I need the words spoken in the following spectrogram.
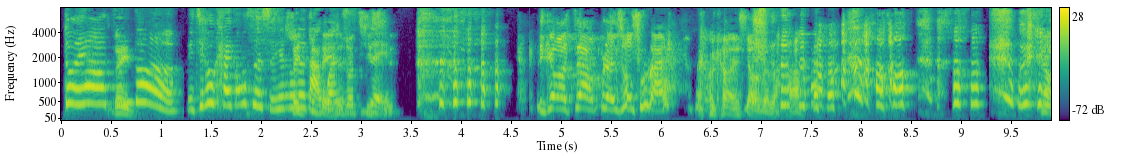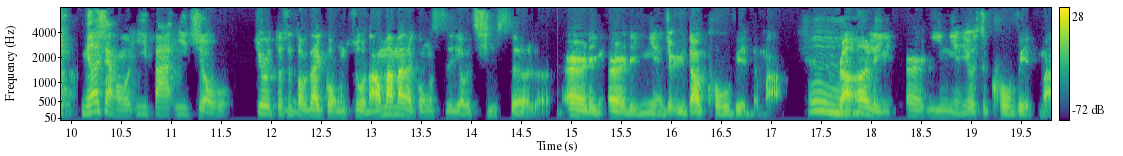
对啊，真的，你几乎开公司的时间都在打官司。你干嘛这样？不能说出来，没有开玩笑的啦。要你要想，我一八一九。就都是都在工作，然后慢慢的公司有起色了。二零二零年就遇到 COVID 的嘛，嗯，然后二零二一年又是 COVID 嘛，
